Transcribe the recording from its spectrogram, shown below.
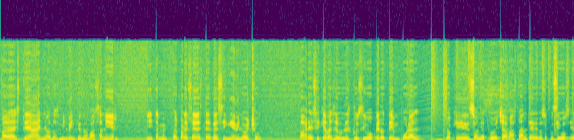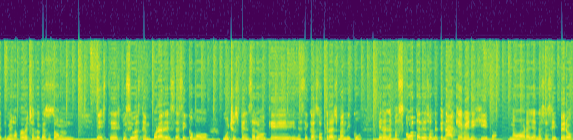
para este año 2021 va a salir y también al parecer este Resident Evil 8 parece que va a ser un exclusivo pero temporal. Lo que Sony aprovecha bastante de los exclusivos y también aprovecha lo que son este, exclusivas temporales. Así como muchos pensaron que en este caso Crash Bandicoot era la mascota de Sony, pero nada que ver hijito. No, ahora ya no es así, pero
